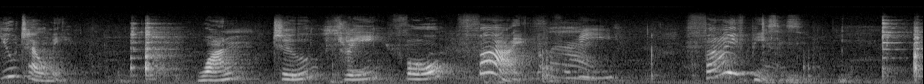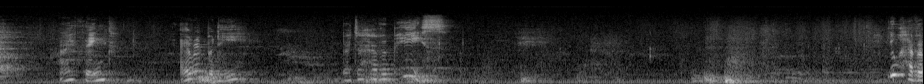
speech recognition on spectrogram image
You tell me. One, two, three, four, five. Three. Five pieces. I think everybody better have a piece. You have a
